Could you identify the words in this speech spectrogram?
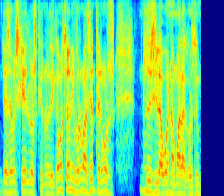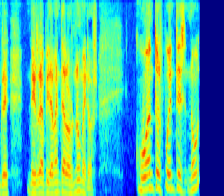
ya sabes que los que nos dedicamos a la información tenemos, no sé si la buena o mala costumbre, de ir rápidamente a los números. ¿Cuántos puentes? No,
